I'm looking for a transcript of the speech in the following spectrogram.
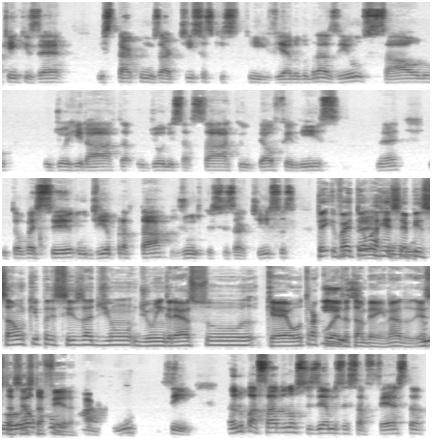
quem quiser estar com os artistas que, que vieram do Brasil, o Saulo, o Joe Hirata, o Johnny Sasaki, o Del Feliz, né? Então vai ser o dia para estar junto com esses artistas. Tem- vai ter É, uma recepção que precisa de um, de um ingresso que é outra coisa Isso. também, né? Esse da Não é o sexta-feira. Né? Sim. Ano passado nós fizemos essa festa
